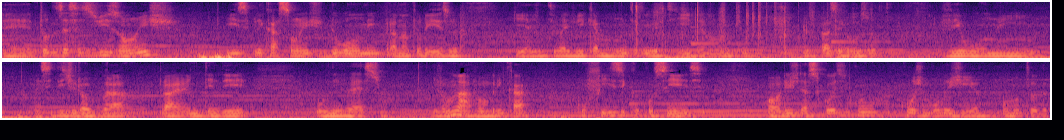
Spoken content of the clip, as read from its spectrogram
é, todas essas visões e explicações do homem para a natureza. E a gente vai ver que é muito divertido, é muito, muito prazeroso ver o homem né, se desdobrar para entender o universo. E vamos lá, vamos brincar com física, com ciência, com a origem das coisas e com cosmologia como um todo.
